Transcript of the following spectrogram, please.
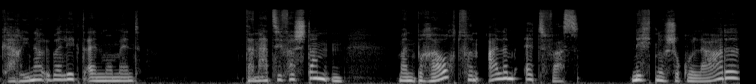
Karina überlegt einen Moment. Dann hat sie verstanden. Man braucht von allem etwas. Nicht nur Schokolade,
